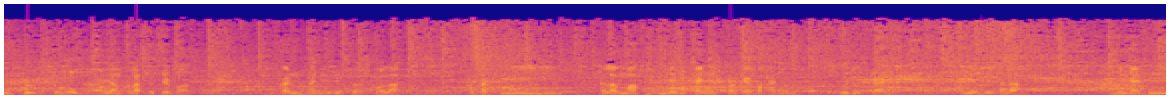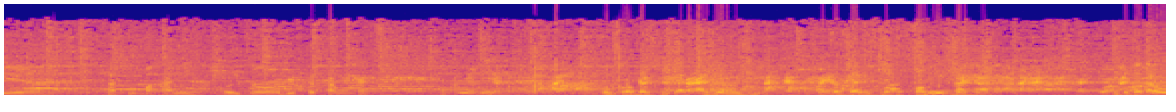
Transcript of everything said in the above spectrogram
Buku itu yang telah tersebar bukan hanya di sekolah tetapi kalau mahu menjadikannya sebagai bahan rujukan ianya telah menjadi uh, satu bahan untuk diketahukan mempromosikan ideologi sosialisme komunisme. Jadi kita tahu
